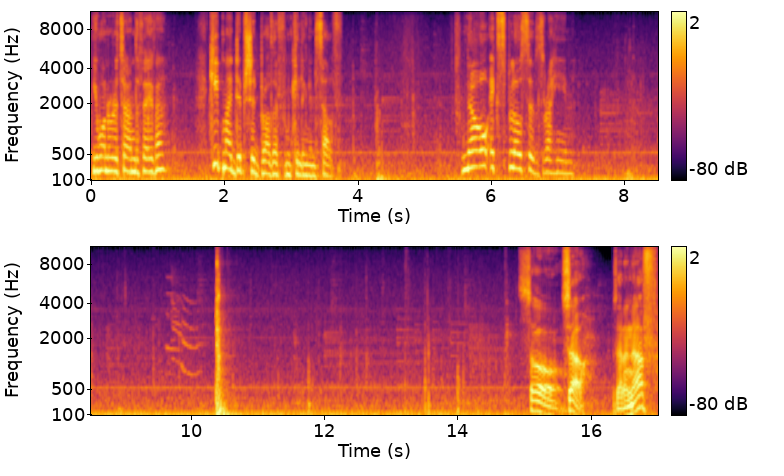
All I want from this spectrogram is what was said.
You want to return the favor? Keep my dipshit brother from killing himself. No explosives, Rahim. So... So, is that enough?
